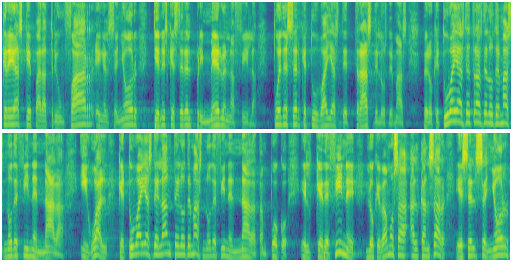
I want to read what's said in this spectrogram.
creas que para triunfar en el Señor tienes que ser el primero en la fila. Puede ser que tú vayas detrás de los demás, pero que tú vayas detrás de los demás no define nada. Igual que tú vayas delante de los demás no define nada tampoco. El que define lo que vamos a alcanzar es el Señor,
